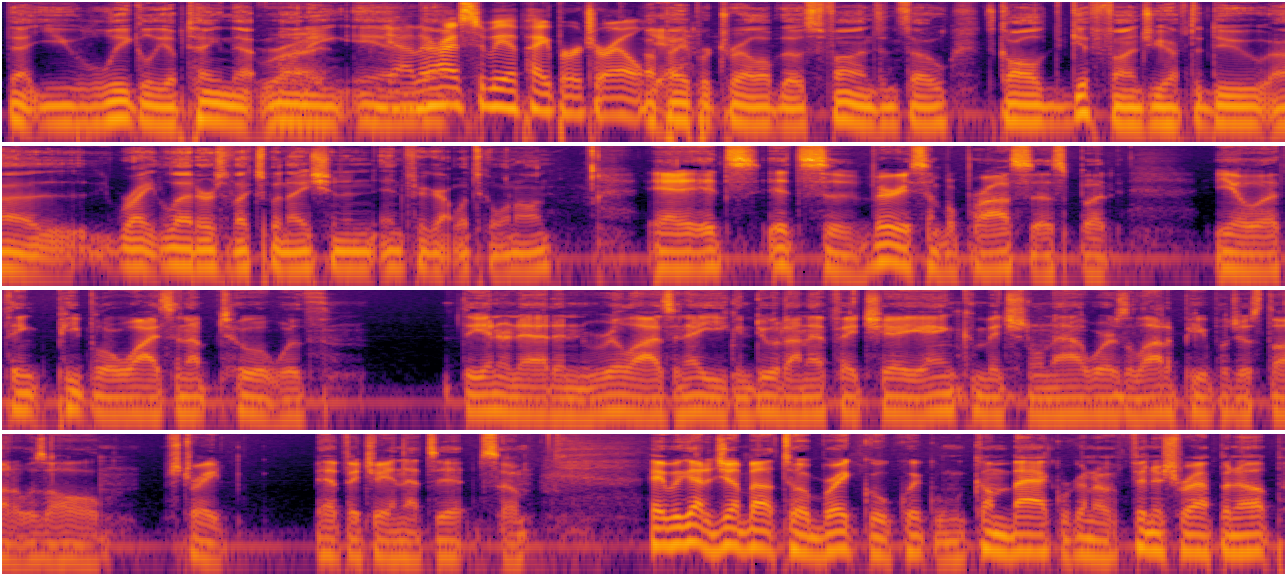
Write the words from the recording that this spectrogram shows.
that you legally obtained that money. And yeah, there uh, has to be a paper trail. a paper trail of those funds, and so it's called gift funds. You have to do uh, write letters of explanation and, and figure out what's going on. And it's it's a very simple process. But you know, I think people are wising up to it with the internet and realizing, hey, you can do it on FHA and conventional now, whereas a lot of people just thought it was all straight FHA and that's it. So, hey, we got to jump out to a break real quick. When we come back, we're going to finish wrapping up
